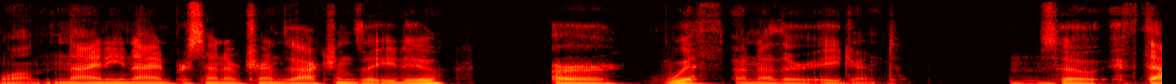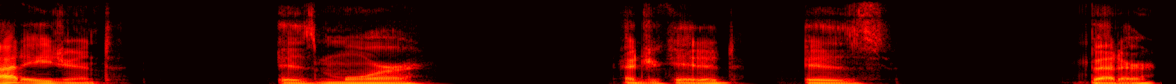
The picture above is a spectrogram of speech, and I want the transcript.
well, 99% of transactions that you do are with another agent. Mhm. So if that agent is more educated, is better,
